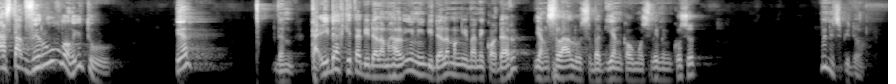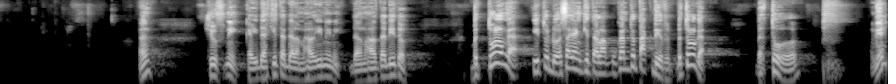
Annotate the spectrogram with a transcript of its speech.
Astagfirullah itu. Ya. Dan kaidah kita di dalam hal ini, di dalam mengimani kodar, yang selalu sebagian kaum muslimin kusut, mana spidol? Hah? Syuf nih, kaidah kita dalam hal ini nih, dalam hal tadi tuh. Betul nggak? Itu dosa yang kita lakukan tuh takdir. Betul nggak? Betul. Oke? Okay?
